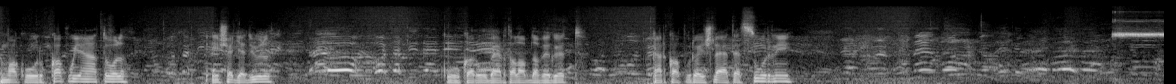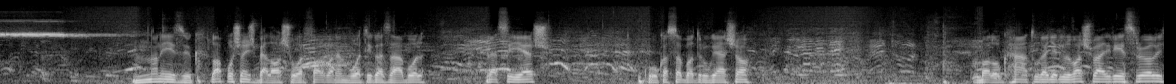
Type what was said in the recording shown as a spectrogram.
Makór kapujától, és egyedül Kóka Robert a labda mögött. Kár kapura is lehetett szúrni. Na nézzük, laposan is bele a sorfalba, nem volt igazából veszélyes. Kóka szabadrugása. Balog hátul egyedül Vasvári részről,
